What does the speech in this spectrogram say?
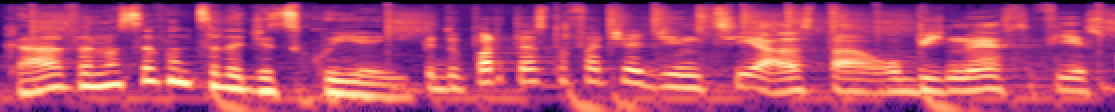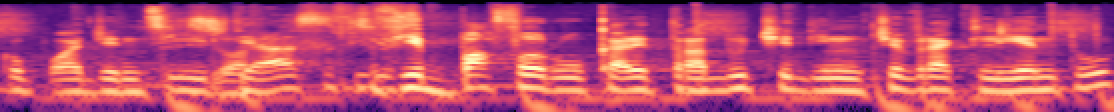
că altfel nu o să vă înțelegeți cu ei. Pe de partea asta face agenția asta, obișnuia să fie scopul agențiilor. Știa să să fie- fie, bufferul care traduce din ce vrea clientul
